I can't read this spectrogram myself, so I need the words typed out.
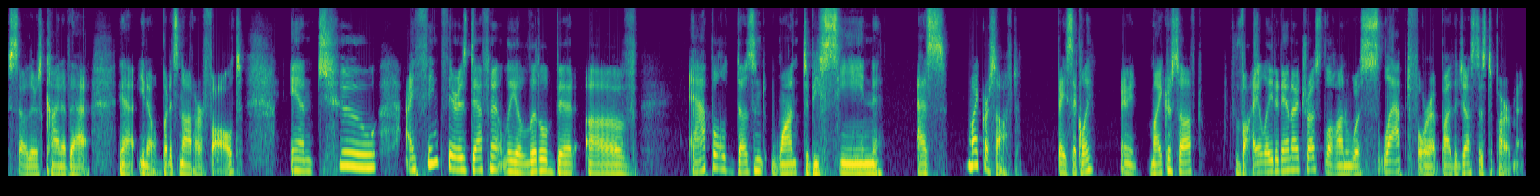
So there's kind of that, yeah, you know, but it's not our fault. And two, I think there is definitely a little bit of Apple doesn't want to be seen as Microsoft, basically. I mean, Microsoft violated antitrust law and was slapped for it by the Justice Department.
